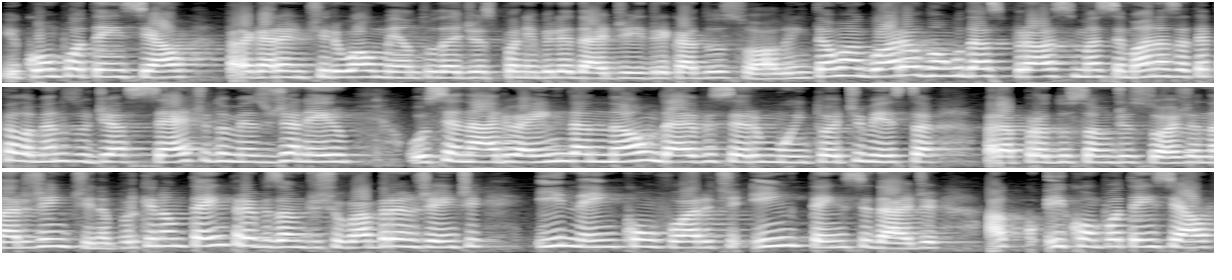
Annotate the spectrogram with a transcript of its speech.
e com potencial para garantir o aumento da disponibilidade hídrica do solo. Então, agora, ao longo das próximas semanas, até pelo menos o dia 7 do mês de janeiro, o cenário ainda não deve ser muito otimista para a produção de soja na Argentina, porque não tem previsão de chuva abrangente e nem com forte intensidade e com potencial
